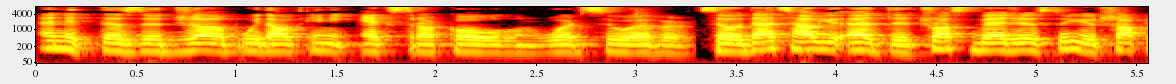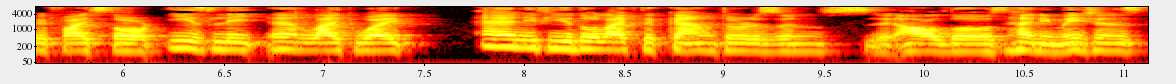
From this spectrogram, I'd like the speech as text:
and it does the job without any extra code on whatsoever. So that's how you add the trust badges to your Shopify store easily and lightweight. And if you don't like the counters and all those animations,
